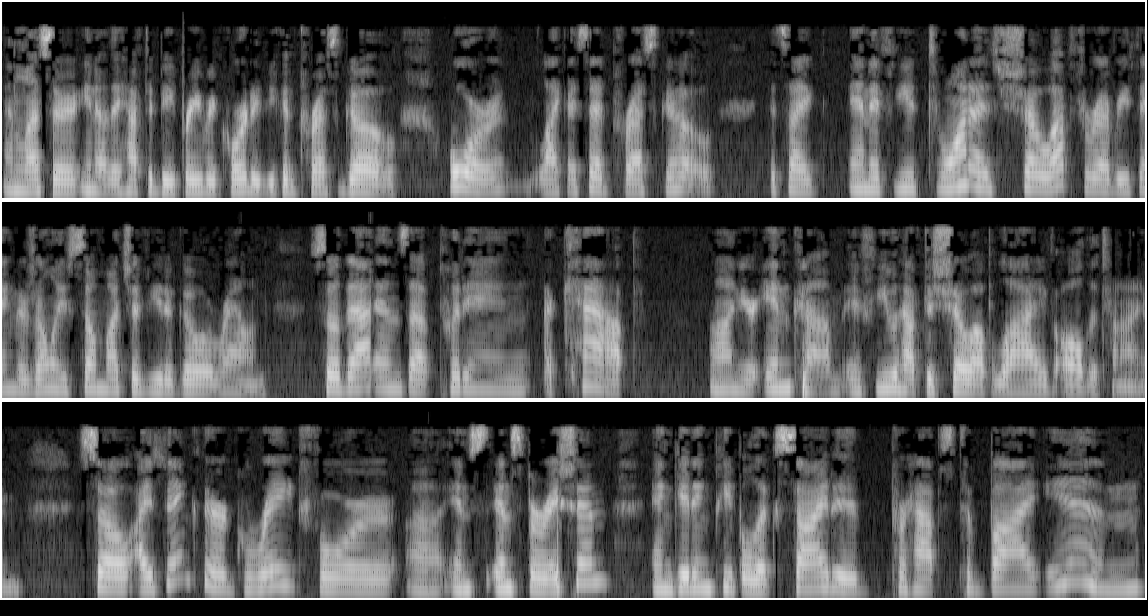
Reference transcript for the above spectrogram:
Unless they're, you know, they have to be pre-recorded, you can press go. Or, like I said, press go. It's like, and if you want to show up for everything, there's only so much of you to go around. So that ends up putting a cap on your income if you have to show up live all the time. So I think they're great for uh, ins- inspiration and getting people excited, perhaps to buy in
